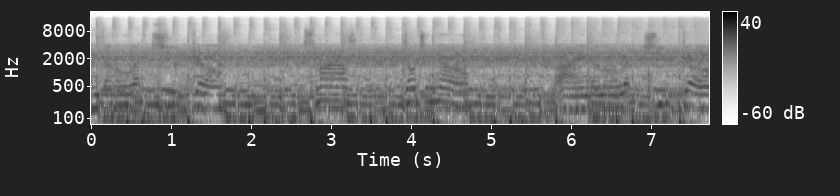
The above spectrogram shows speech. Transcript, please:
ain't gonna let you go. You know? I ain't gonna let you go.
